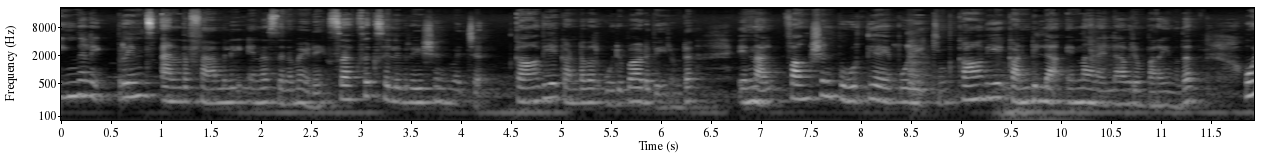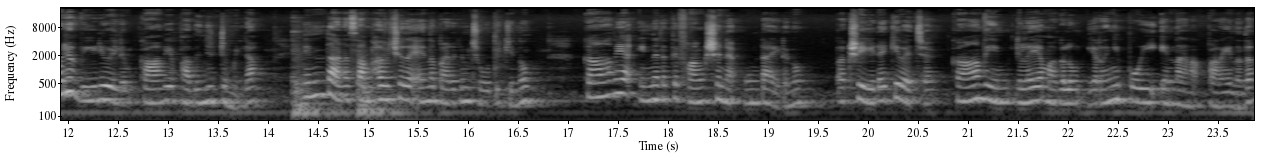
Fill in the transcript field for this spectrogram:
ഇന്നലെ പ്രിൻസ് ആൻഡ് ദ ഫാമിലി എന്ന സിനിമയുടെ സക്സസ് സെലിബ്രേഷൻ വെച്ച് കാവ്യയെ കണ്ടവർ ഒരുപാട് പേരുണ്ട്. എന്നാൽ ഫംഗ്ഷൻ പൂർത്തിയായപ്പോഴേക്കും കാവ്യയെ കണ്ടില്ല എന്നാണ് എല്ലാവരും പറയുന്നത്. ഒരു വീഡിയോയിലും കാവ്യ പതിഞ്ഞിട്ടുമില്ല. എന്താണ് സംഭവിച്ചത് എന്ന് പലരും ചോദിക്കുന്നു. കാവ്യ ഇന്നലത്തെ ഫംഗ്ഷന് ഉണ്ടായിരുന്നു. പക്ഷേ ഇടയ്ക്ക് വെച്ച് കാവ്യയും ഇളയ മകളും ഇറങ്ങിപ്പോയി എന്നാണ് പറയുന്നത്.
